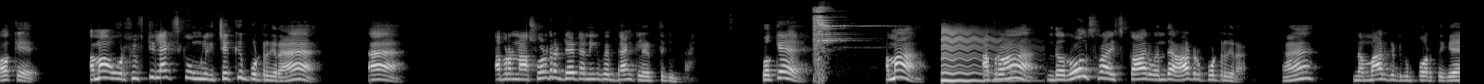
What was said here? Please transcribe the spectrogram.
ஓகே. அம்மா ஒரு ஃபிஃப்டி லேக்ஸ்க்கு உங்களுக்கு செக்கு போட்டிருக்கிறேன். ஆ. அப்புறம் நான் சொல்கிற டேட் அன்றைக்கி போய் பேங்க்கில் எடுத்துக்கோங்க. ஓகே அம்மா அப்புறம் இந்த ரோல்ஸ் ராய்ஸ் கார் வந்து ஆர்டர் போட்டிருக்கிறேன். ஆ? இந்த மார்க்கெட்டுக்கு போகிறதுக்கு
